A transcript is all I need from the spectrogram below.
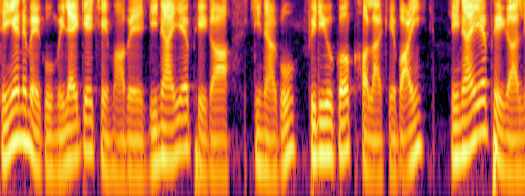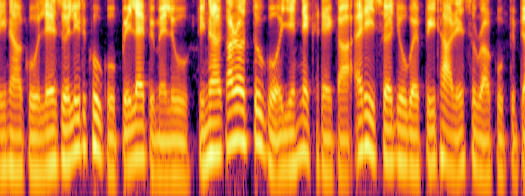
တင်ရဲ့နာမည်ကိုမေးလိုက်တဲ့အချိန်မှာပဲလီနာရဲ့အဖေကလီနာကိုဗီဒီယိုကောခေါ်လာခဲ့ပါတယ်လီနာရဲ့ဖေကလီနာကိုလဲဆွဲလေးတစ်ခုကိုပေးလိုက်ပေမဲ့လို့လီနာကတော့သူ့ကိုအရင်နှစ်ခတဲ့ကအဲ့ဒီဆွဲကြိုးပဲပေးထားတယ်ဆိုတာကိုပြပြ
